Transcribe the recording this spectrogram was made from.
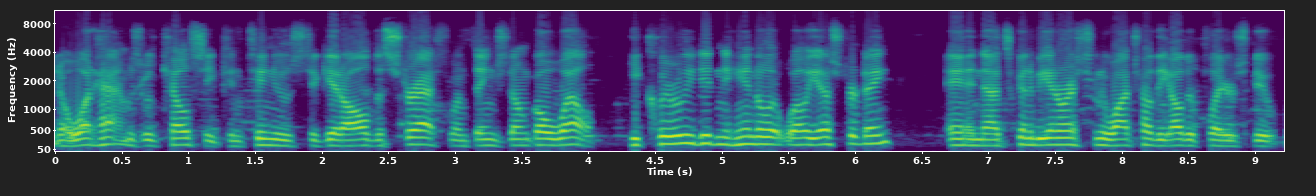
You know what happens with Kelce continues to get all the stress when things don't go well he clearly didn't handle it well yesterday, and uh, it's going to be interesting to watch how the other players do.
